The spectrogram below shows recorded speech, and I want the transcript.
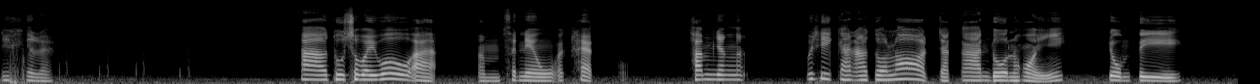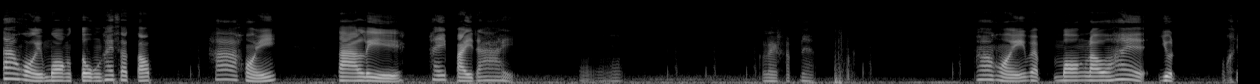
นี่คืออะไร How to survival อะ อืม snail attack ทำยัง วิธีการเอาตัวรอดจากการโดนหอย โจมตี ถ้าหอยมองตรงให้สต็อป ถ้าหอยตาเหล่ให้ไปได้อ๋ออะไรครับเนี่ย ถ้าหอยแบบมองเราให้หยุด โอเค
